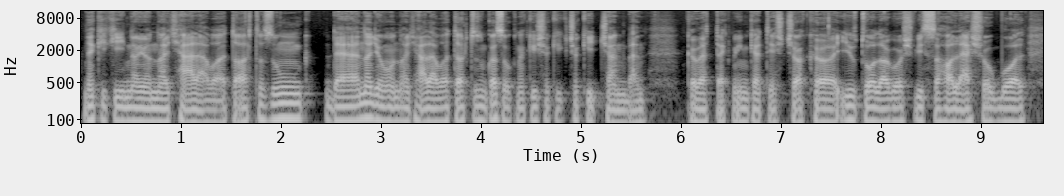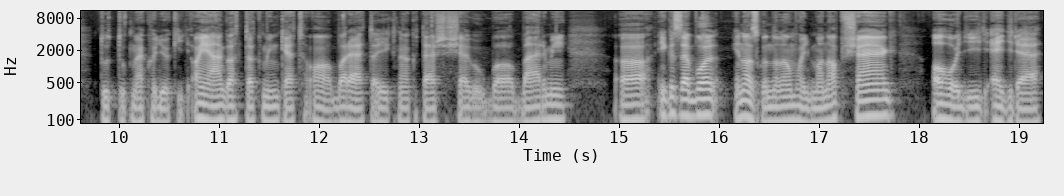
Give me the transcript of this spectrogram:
nekik így nagyon nagy hálával tartozunk, de nagyon nagy hálával tartozunk azoknak is, akik csak így csendben követtek minket, és csak jutólagos visszahallásokból tudtuk meg, hogy ők így ajánlgattak minket a barátaiknak, a társaságukba, bármi. Igazából én azt gondolom, hogy manapság, ahogy így egyre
